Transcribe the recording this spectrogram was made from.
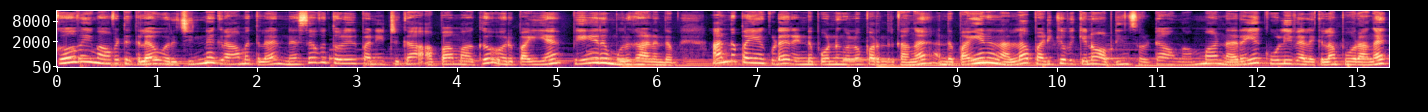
கோவை மாவட்டத்துல ஒரு சின்ன கிராமத்துல நெசவு தொழில் பண்ணிட்டு இருக்க அப்பா அம்மாவுக்கு ஒரு பையன் பேரு முருகானந்தம். அந்த பையன் கூட ரெண்டு பொண்ணுங்களும் பிறந்திருக்காங்க. அந்த பையனை நல்லா படிக்க வைக்கணும் அப்படின்னு சொல்லிட்டு அவங்க அம்மா நிறைய கூலி வேலைக்கெல்லாம் போறாங்க.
